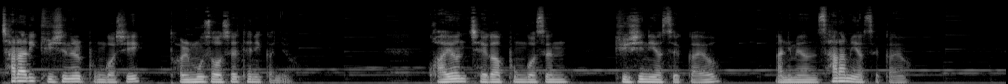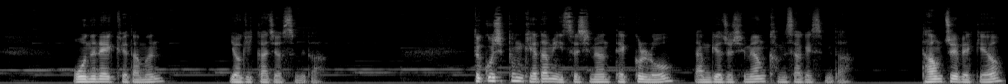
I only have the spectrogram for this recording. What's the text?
차라리 귀신을 본 것이 덜 무서웠을 테니까요. 과연 제가 본 것은 귀신이었을까요? 아니면 사람이었을까요? 오늘의 괴담은 여기까지였습니다. 듣고 싶은 괴담이 있으시면 댓글로 남겨주시면 감사하겠습니다. 다음 주에 뵐게요.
